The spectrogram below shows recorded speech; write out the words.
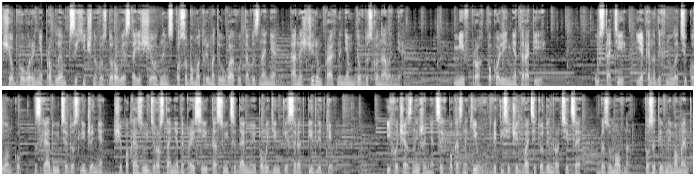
що обговорення проблем психічного здоров'я стає ще одним способом отримати увагу та визнання, а не щирим прагненням до вдосконалення. Міф про покоління терапії. У статті, яка надихнула цю колонку, згадуються дослідження, що показують зростання депресії та суїцидальної поведінки серед підлітків. І хоча зниження цих показників в 2021 році це, безумовно, позитивний момент,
